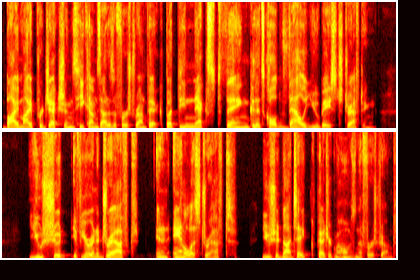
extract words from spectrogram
by my projections, he comes out as a first round pick. But the next thing, because it's called value based drafting, you should, if you're in a draft, in an analyst draft, you should not take Patrick Mahomes in the first round.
